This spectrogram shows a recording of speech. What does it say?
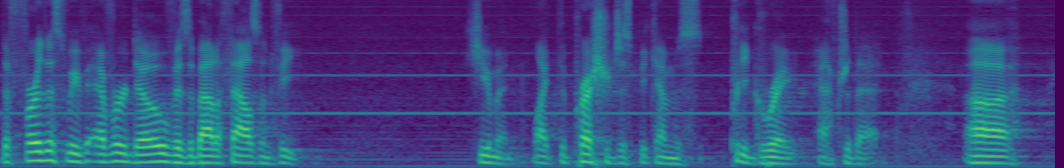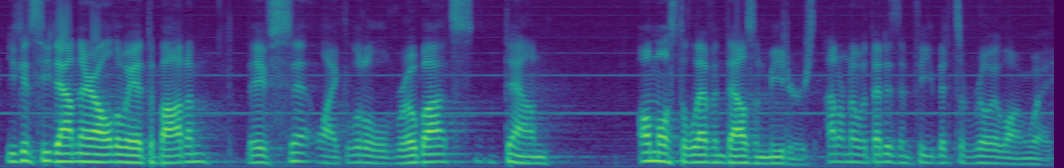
the furthest we've ever dove is about a 1,000 feet. Human. Like, the pressure just becomes pretty great after that. Uh, you can see down there all the way at the bottom, they've sent like little robots down almost 11,000 meters. I don't know what that is in feet, but it's a really long way.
